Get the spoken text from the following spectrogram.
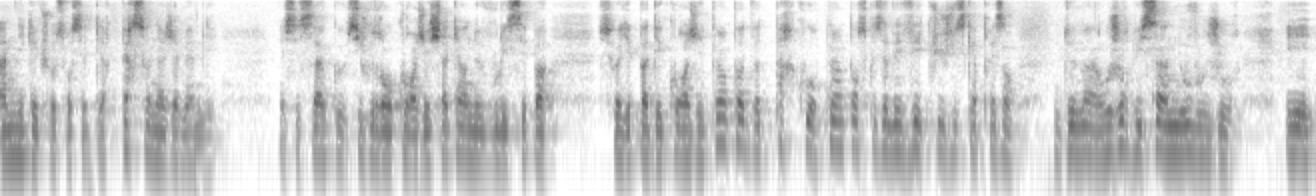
amener quelque chose sur cette terre que personne n'a jamais amené. Et c'est ça que si je voudrais encourager chacun, ne vous laissez pas, soyez pas découragés, peu importe votre parcours, peu importe ce que vous avez vécu jusqu'à présent. Demain, aujourd'hui, c'est un nouveau jour. Et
